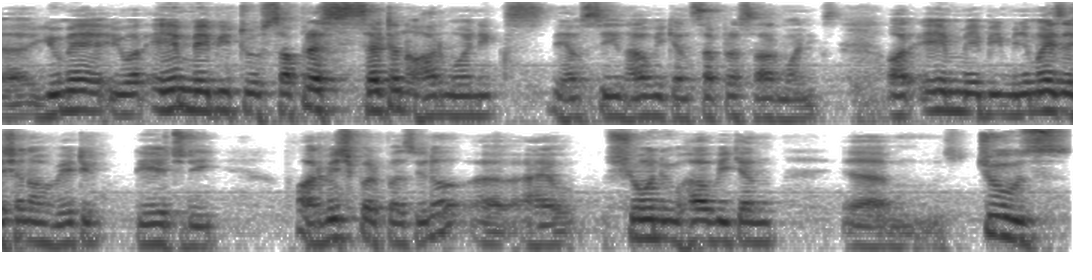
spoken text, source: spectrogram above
uh, you may your aim may be to suppress certain harmonics. We have seen how we can suppress harmonics. Or aim may be minimization of weighted THD for which purpose you know uh, I have shown you how we can um, choose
